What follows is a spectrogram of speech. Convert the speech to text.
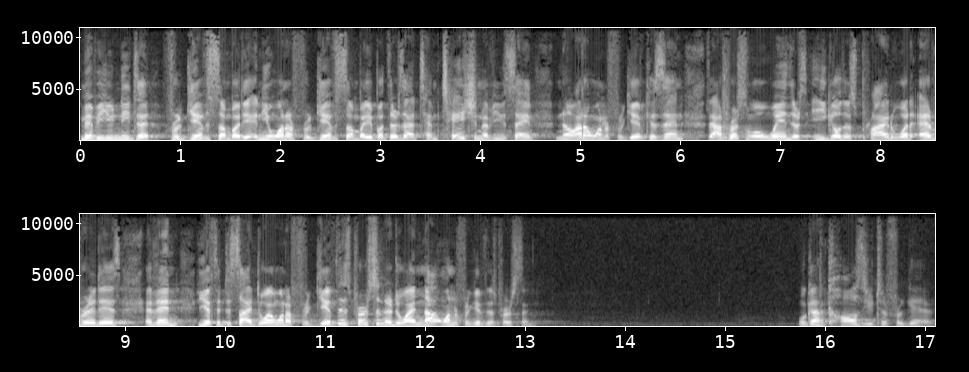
Maybe you need to forgive somebody and you want to forgive somebody, but there's that temptation of you saying, No, I don't want to forgive because then that person will win. There's ego, there's pride, whatever it is. And then you have to decide do I want to forgive this person or do I not want to forgive this person? Well, God calls you to forgive.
